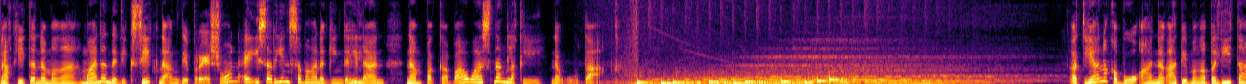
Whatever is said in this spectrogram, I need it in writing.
Nakita ng mga mananaliksik na ang depression ay isa rin sa mga naging dahilan ng pagkabawas ng laki ng utak. At yan ang kabuuan ng ating mga balita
